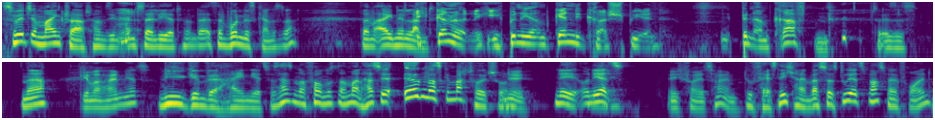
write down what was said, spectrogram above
Switch und Minecraft haben sie ihm installiert. Und da ist er Bundeskanzler. Seinem eigenen Land. Ich kann das nicht, ich bin hier am Candy Crush spielen. Ich bin am Kraften. So ist es. Na? Gehen wir heim jetzt? Wie gehen wir heim jetzt? Was hast du noch vor? Muss noch machen. Hast du ja irgendwas gemacht heute schon? Nee. Nee, und jetzt? Ich fahre jetzt heim. Du fährst nicht heim. Weißt du, was du jetzt machst, mein Freund?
